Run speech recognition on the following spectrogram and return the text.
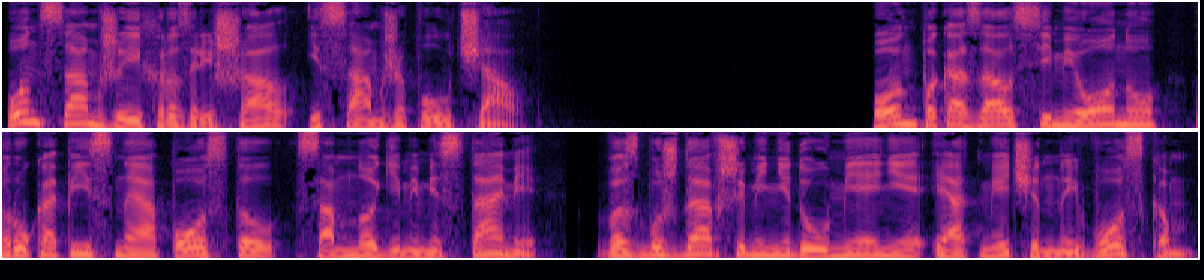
он сам же их разрешал и сам же поучал. Он показал Симеону рукописный апостол со многими местами, возбуждавшими недоумение и отмеченный воском,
